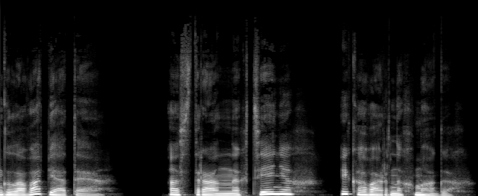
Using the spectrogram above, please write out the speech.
Глава пятая. О странных тенях и коварных магах.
